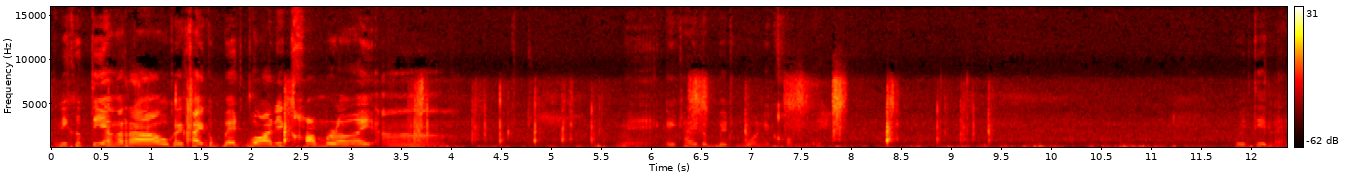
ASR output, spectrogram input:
อันนี้คือเตียงเรา คล้ายๆกับเบดวอลในคอมเลย อ่า ล้ายๆกับเบดวอลในคอมเลยวิติดแหละ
